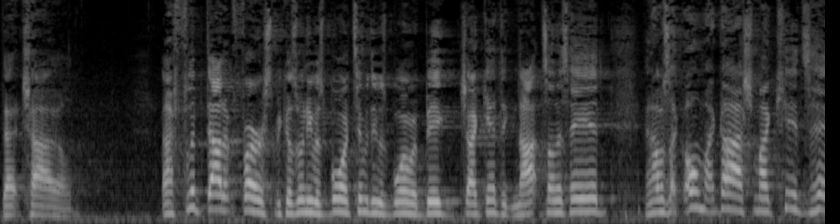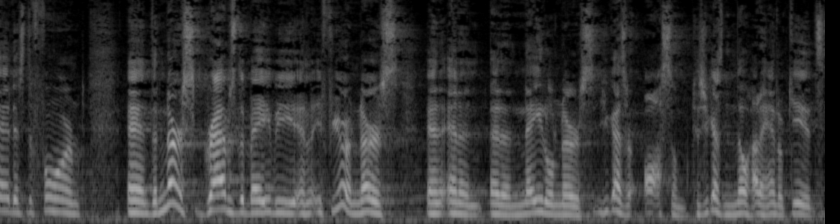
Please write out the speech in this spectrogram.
that child. And I flipped out at first because when he was born, Timothy was born with big, gigantic knots on his head. And I was like, oh my gosh, my kid's head is deformed. And the nurse grabs the baby. And if you're a nurse and, and, a, and a natal nurse, you guys are awesome because you guys know how to handle kids.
